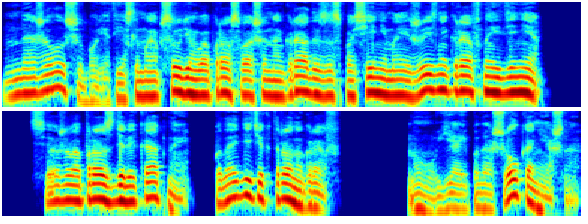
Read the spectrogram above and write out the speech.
«Даже лучше будет, если мы обсудим вопрос вашей награды за спасение моей жизни, граф, наедине. Все же вопрос деликатный. Подойдите к трону, граф. Ну, я и подошел, конечно.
